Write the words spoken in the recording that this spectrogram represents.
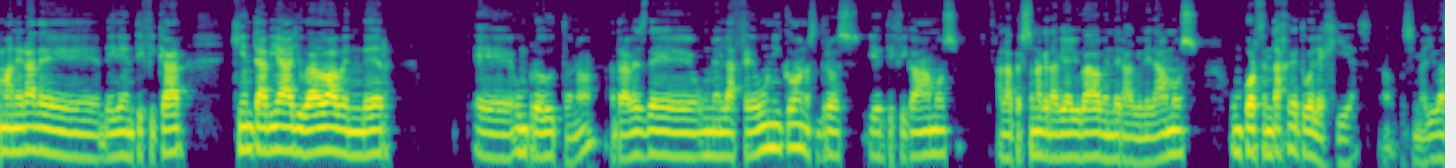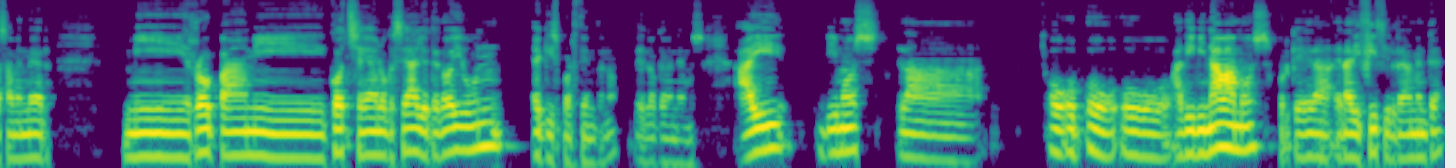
manera de, identificar quién te había ayudado a vender eh, un producto, ¿no? A través de un enlace único, nosotros identificábamos a la persona que te había ayudado a vender algo y le dábamos un porcentaje que tú elegías. Pues si me ayudas a vender mi ropa, mi coche o lo que sea, yo te doy un X por ciento ¿no? de lo que vendemos. Ahí vimos la... O, adivinábamos, porque era, era difícil realmente,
